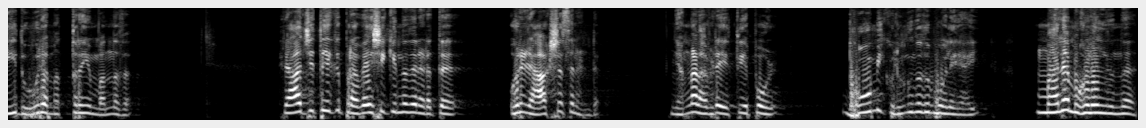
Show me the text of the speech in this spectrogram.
ഈ ദൂരം അത്രയും വന്നത്. രാജ്യത്തേക്ക് പ്രവേശിക്കുന്നതിനടുത്ത് ഒരു രാക്ഷസനുണ്ട്. ഞങ്ങൾ അവിടെ എത്തിയപ്പോൾ ഭൂമി കുലുങ്ങുന്നത് പോലെയായി. മലമുകളിൽ നിന്ന്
